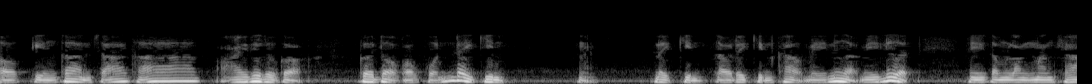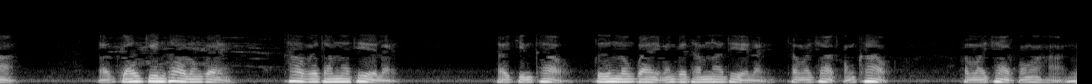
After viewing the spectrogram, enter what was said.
ออกกิ่งก้านสาขาไอ้ที่สุดก็ เกิดดอกออกผลได้กินได้กิน เราได้กินข้าวมีเนื้อมีเลือด มีกำลังมังชาเรากินข้าวลงไป ข้าวไปทำหน้าที่อะไรเรากินข้าวกืนลงไปมันไปทำหน้าที่อะไรธรรมชาติของข้าว ธรรมชาติของอาหารไป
